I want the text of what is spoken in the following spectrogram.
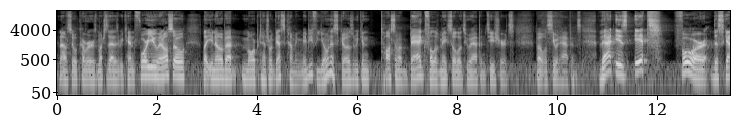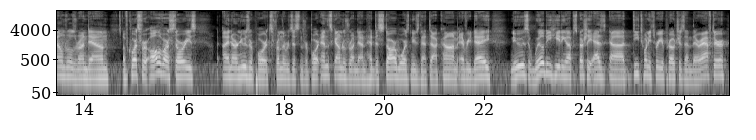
and obviously we'll cover as much of that as we can for you, and also let you know about more potential guests coming. Maybe if Jonas goes, we can toss him a bag full of Make Solo 2 Happen t-shirts. But we'll see what happens. That is it for the Scoundrels Rundown. Of course, for all of our stories and our news reports from the Resistance Report and the Scoundrels Rundown, head to StarWarsNewsNet.com every day. News will be heating up, especially as uh, D23 approaches and thereafter.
